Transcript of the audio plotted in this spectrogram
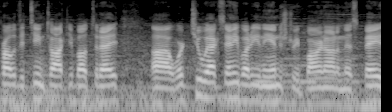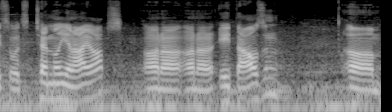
probably the team talked about today. Uh, we're 2x anybody in the industry, bar none in this space, so it's 10 million IOPS on a, on a 8,000. Um,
